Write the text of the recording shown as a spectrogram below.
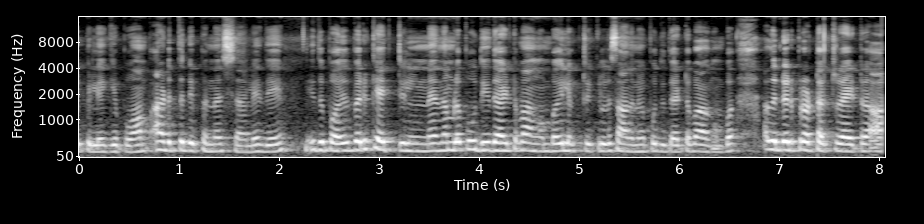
ടിപ്പിലേക്ക് പോവാം. അടുത്ത ടിപ്പ് എന്ന് വെച്ചാൽ ഇതേ ഇതുപോലെ ഇപ്പോൾ ഒരു കെറ്റിലിന് നമ്മൾ പുതിയതായിട്ട് വാങ്ങുമ്പോൾ ഇലക്ട്രിക്കൽ സാധനങ്ങൾ പുതിയതായിട്ട് വാങ്ങുമ്പോൾ അതിന്റെ ഒരു പ്രൊട്ടക്ടറായിട്ട് ആ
